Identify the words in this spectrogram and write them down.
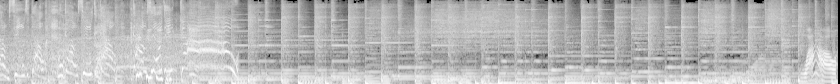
Go, Susie, go. Go, Susie, go. Go, Susie, go. wow,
